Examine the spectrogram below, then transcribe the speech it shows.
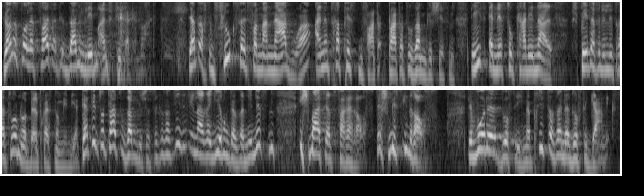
Johannes Paul II. hat in seinem Leben einen Fehler gemacht. Der hat auf dem Flugfeld von Managua einen Trappistenpater zusammengeschissen. Der hieß Ernesto Cardinal, später für den Literaturnobelpreis nominiert. Der hat den total zusammengeschissen. Er hat gesagt, Sie sind in der Regierung der Sandinisten, ich schmeiße jetzt Pfarrer raus. Der schmiss ihn raus. Der wurde, durfte nicht mehr Priester sein, der durfte gar nichts.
